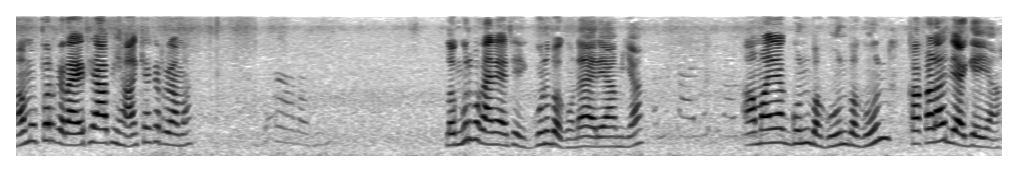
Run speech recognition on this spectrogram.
हम ऊपर कराए थे, आप यहाँ क्या कर रहे हो अमा लंगूर पकाने आए थे, गुण भगुन आए रे हम यहाँ। आमा यहाँ गुण भगुन भगुन काकड़ा ले गया यहाँ।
